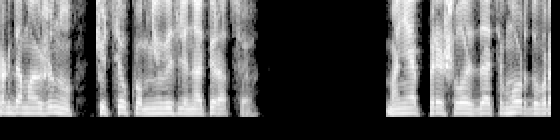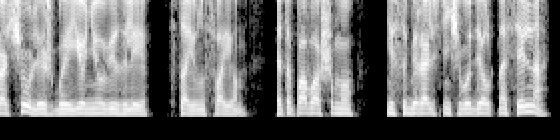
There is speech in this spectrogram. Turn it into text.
когда мою жену чуть силком не увезли на операцию. Мне пришлось дать в морду врачу, лишь бы ее не увезли. Стою на своем. Это, по-вашему, не собирались ничего делать насильно?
